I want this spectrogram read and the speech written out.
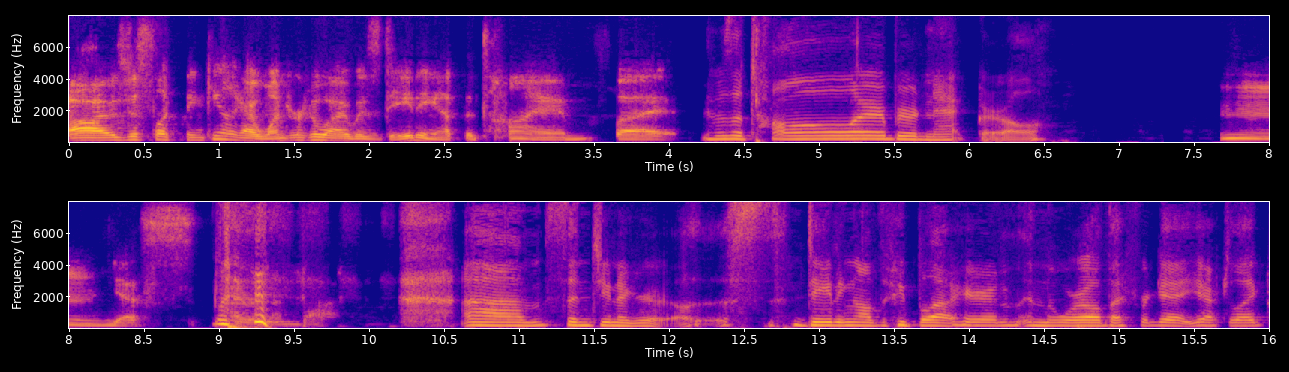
Uh, I was just like thinking, like, I wonder who I was dating at the time, but It was a taller brunette girl. mm, yes, I remember. Um, since you know you're uh, dating all the people out here in, in the world, I forget you have to like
